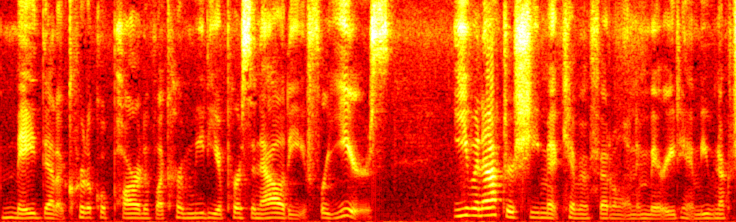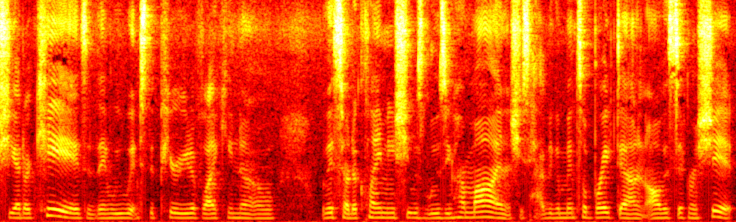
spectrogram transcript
made that a critical part of like her media personality for years even after she met Kevin Federline and married him, even after she had her kids, and then we went to the period of like, you know, they started claiming she was losing her mind and she's having a mental breakdown and all this different shit.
